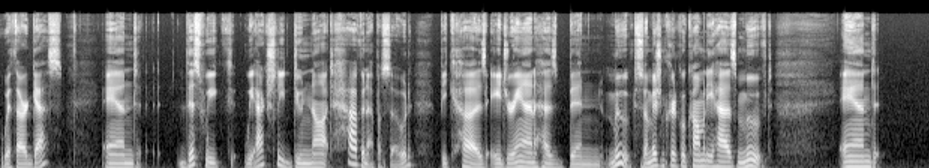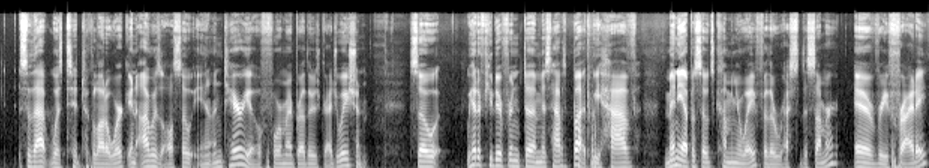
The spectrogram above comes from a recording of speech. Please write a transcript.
with our guests. And this week, we actually do not have an episode because Adrienne has been moved. So Mission Critical Comedy has moved. And so that was t- took a lot of work and I was also in Ontario for my brother's graduation. So we had a few different uh, mishaps, but we have many episodes coming your way for the rest of the summer every Friday,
